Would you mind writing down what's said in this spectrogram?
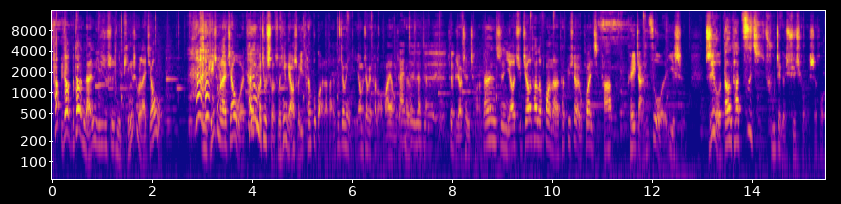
他比较不太难理解，就是你凭什么来教我？你凭什么来教我？他要么就手索性两手一摊不管了，反正都交给你，要么交给他老妈，要么交哎，给他老太太对对对，对这比较正常。但是你要去教他的话呢，他必须要有唤起他可以展示自我的意识。只有当他自己出这个需求的时候，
